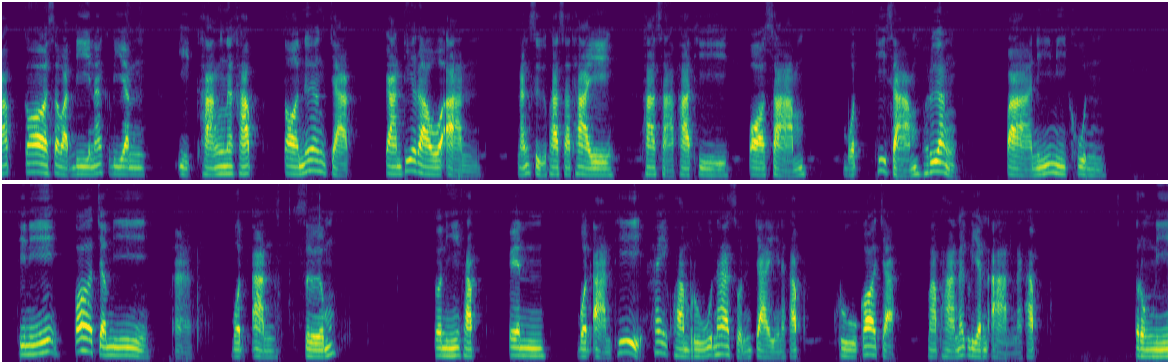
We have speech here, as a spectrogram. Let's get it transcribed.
ครับก็สวัสดีนักเรียนอีกครั้งนะครับ ต่อเนื่องจากการที่เราอ่านหนังสือภาษาไทย ภาษาพาทีป .3 บทที่ 3 เรื่องป่านี้มีคุณ ทีนี้ก็จะมีบทอ่านเสริม ตัวนี้ครับเป็นบทอ่านที่ให้ความรู้น่าสนใจนะครับ ครูก็จะมาพานักเรียนอ่านนะครับ ตรงนี้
